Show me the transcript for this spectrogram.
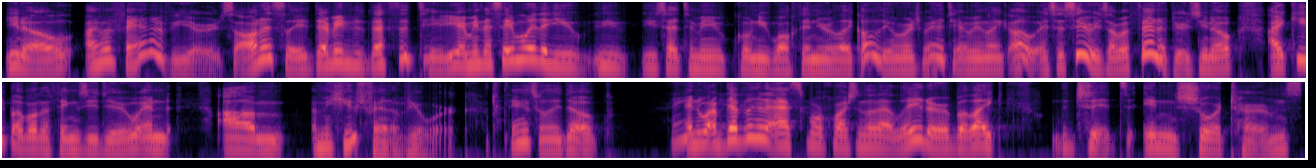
you know, I'm a fan of yours. Honestly, I mean, that's the tea. I mean, the same way that you, you, you said to me when you walked in, you're like, oh, the Orange Manatee. I mean, like, oh, IssaSeries. I'm a fan of yours. You know, I keep up on the things you do, and um, I'm a huge fan of your work. I think it's really dope. Thank and you. I'm definitely gonna ask more questions on that later. But like, in short terms,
